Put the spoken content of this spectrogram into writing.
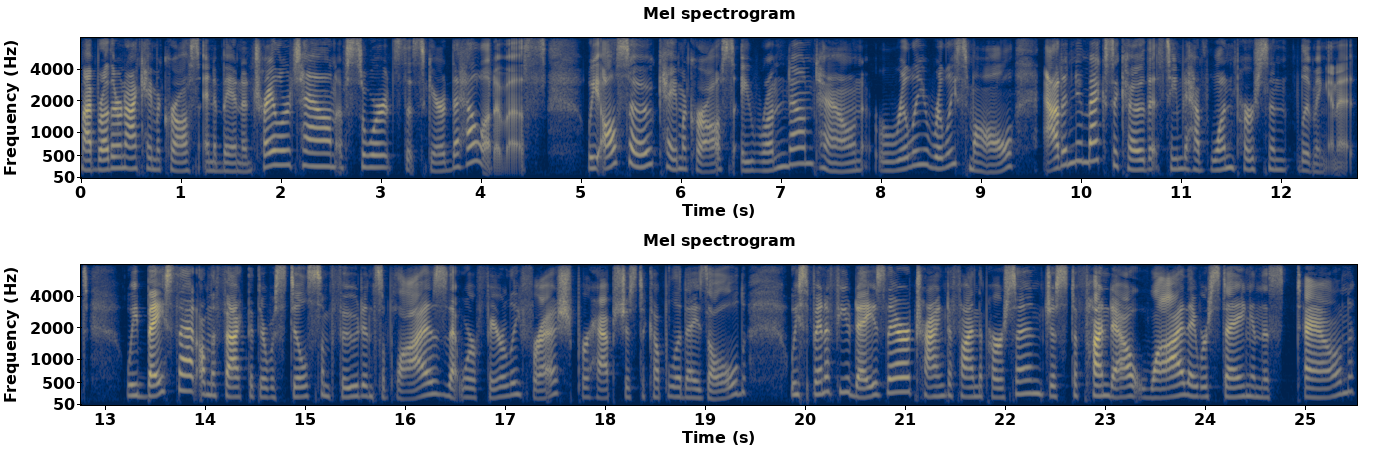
My brother and I came across an abandoned trailer town of sorts that scared the hell out of us. We also came across a rundown town, really, really small, out in New Mexico that seemed to have one person living in it. We based that on the fact that there was still some food and supplies that were fairly fresh, perhaps just a couple of days old. We spent a few days there trying to find the person just to find out why they were staying in this town,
